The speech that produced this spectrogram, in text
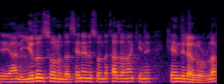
yani yılın sonunda, senenin sonunda kazanan yine kendileri olurlar.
